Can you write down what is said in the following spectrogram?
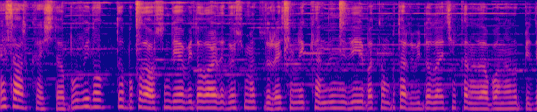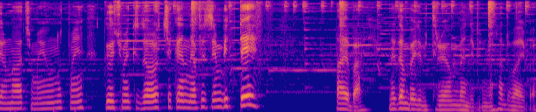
Neyse arkadaşlar bu vlogda bu kadar olsun. Diğer videolarda görüşmek üzere. Şimdi kendinize iyi bakın. Bu tarz videolar için kanala abone olup bildirimi açmayı unutmayın. Görüşmek üzere. Hoşçakalın. Nefesim bitti. Bay bay. Neden böyle bitiriyorum ben de bilmiyorum. Hadi bay bay.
